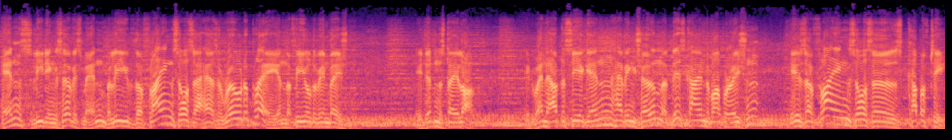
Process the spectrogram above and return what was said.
Hence, leading servicemen believe the flying saucer has a role to play in the field of invasion. It didn't stay long. It went out to sea again, having shown that this kind of operation is a flying saucer's cup of tea.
